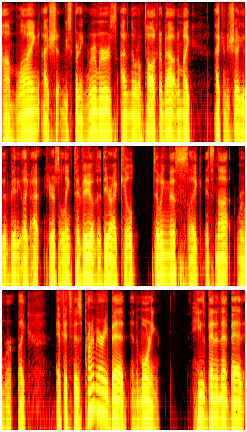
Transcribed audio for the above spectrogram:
I'm lying. I shouldn't be spreading rumors. I don't know what I'm talking about. And I'm like I can show you the video. Like I, here's a link to video of the deer I killed doing this. Like it's not rumor. Like if it's his primary bed in the morning he's been in that bed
